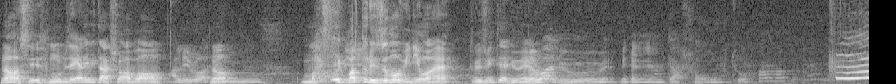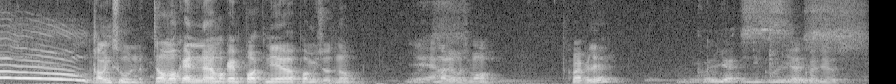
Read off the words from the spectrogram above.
Non, c'est mon besoin une invitation avant. Allez, ouais. Non? nous- Moi, c'est moi tous les hommes venus, ouais. hein? Tous les interviews, Mais hein. ouais, nous. Mais t'as une invitation, tu vois. Coming soon. Ça manque un, manque un partenaire parmi les autres, non? Yeah. Malheureusement. Comment appelé Colias. Nicolios.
